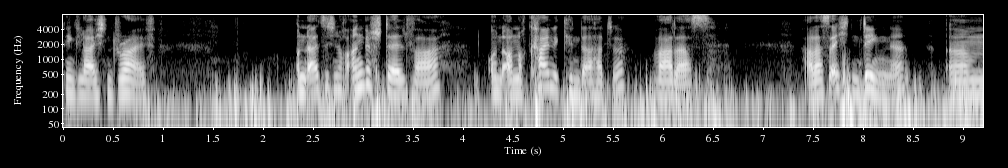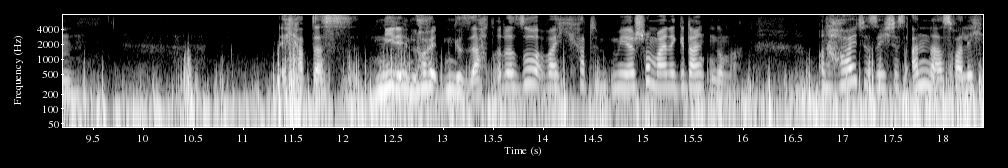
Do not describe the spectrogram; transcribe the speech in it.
den gleichen Drive. Und als ich noch angestellt war und auch noch keine Kinder hatte, war das, war das echt ein Ding, ne? Ähm, ich habe das nie den Leuten gesagt oder so, aber ich hatte mir schon meine Gedanken gemacht. Und heute sehe ich das anders, weil ich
